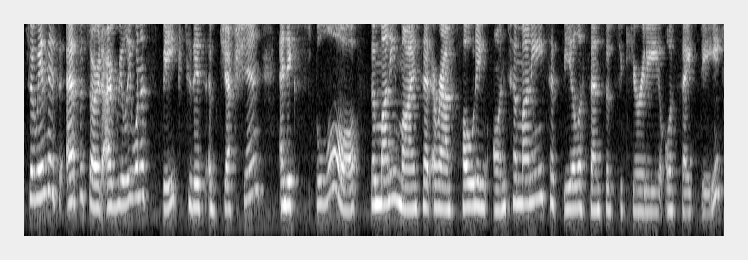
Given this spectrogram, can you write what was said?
So, in this episode, I really want to speak to this objection and explore the money mindset around holding onto money to feel a sense of security or safety,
